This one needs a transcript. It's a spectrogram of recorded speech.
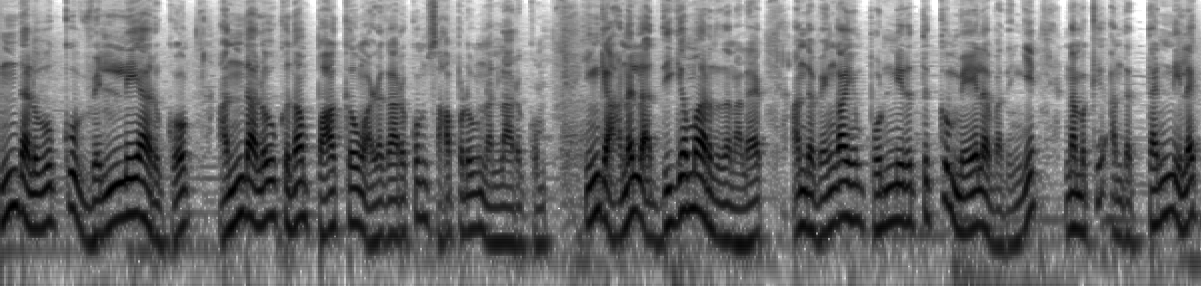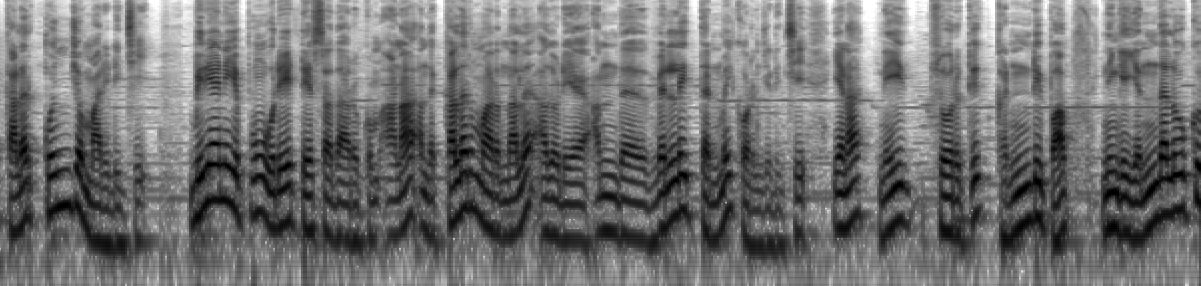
எந்த அளவுக்கு வெள்ளையாக இருக்கோ அந்த அளவுக்கு தான் பார்க்கவும் அழகாக இருக்கும் சாப்பிடவும் நல்லா இருக்கும். இங்கே அனல் அதிகமாக இருந்ததுனால அந்த வெங்காயம் பொன்னிறத்துக்கு மேலே வதங்கி நமக்கு அந்த தண்ணியில் கலர் கொஞ்சம் மாறிடுச்சு. பிரியாணி எப்பவும் ஒரே டேஸ்ட்டாக தான் இருக்கும். ஆனால் அந்த கலர் மாறினால அதோடைய அந்த வெள்ளைத்தன்மை குறைஞ்சிடுச்சு. ஏன்னா நெய் சோறுக்கு கண்டிப்பாக நீங்கள் எந்த அளவுக்கு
